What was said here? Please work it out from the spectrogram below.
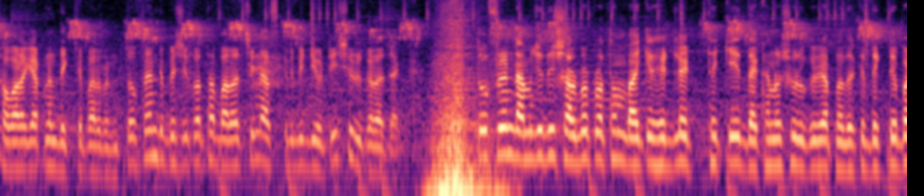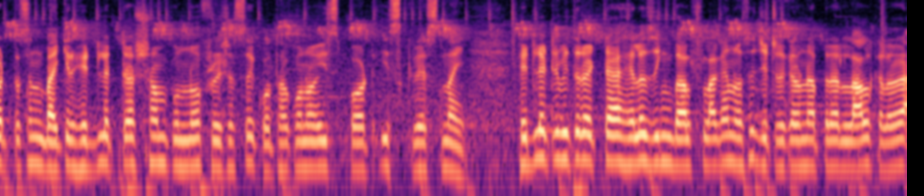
সবার আগে আপনি দেখতে পারবেন। তো ফ্রেন্ড বেশি কথা বাড়াচ্ছি না। আজকের ভিডিওটি শুরু করা যাক। তো ফ্রেন্ড আমি যদি সর্বপ্রথম বাইকের হেডলাইট থেকে দেখানো শুরু করি, আপনাদেরকে দেখতে পারতেছেন বাইকের হেডলাইটটা সম্পূর্ণ ফ্রেশ আছে। কোথাও কোনো স্পট স্ক্র্যাচ নাই। হেডলাইটের ভিতরে একটা হ্যালোজিং বাল্ব লাগানো আছে, যেটার কারণে আপনারা লাল কালারের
